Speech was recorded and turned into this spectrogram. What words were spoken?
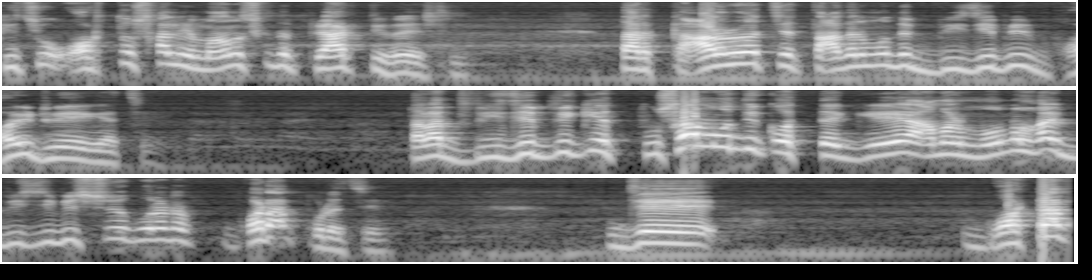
কিছু অর্থশালী মানুষ কিন্তু প্রার্থী হয়েছে। তার কারণ হচ্ছে তাদের মধ্যে বিজেপির ভয় ঢুয়ে গেছে। তারা বিজেপিকে তুষামদি করতে গিয়ে আমার মনে হয় বিজেপির সঙ্গে করে একটা গটাপ করেছে। যে গটাপ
